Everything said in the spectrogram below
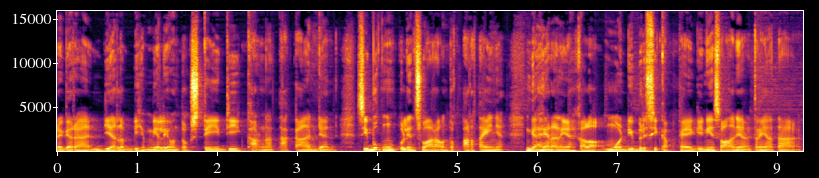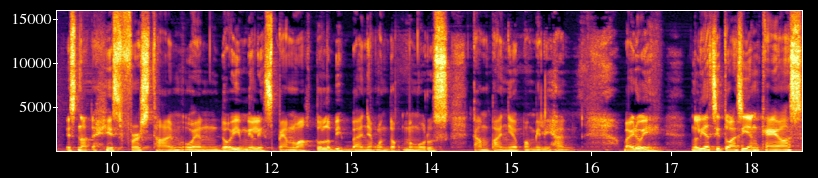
gara-gara dia lebih milih untuk stay di Karnataka dan sibuk ngumpulin suara untuk partainya. Nggak heran ya kalau Modi bersikap kayak gini soalnya ternyata it's not his first time when Doi milih spend waktu lebih banyak untuk mengurus kampanye pemilihan. By the way, ngelihat situasi yang chaos,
